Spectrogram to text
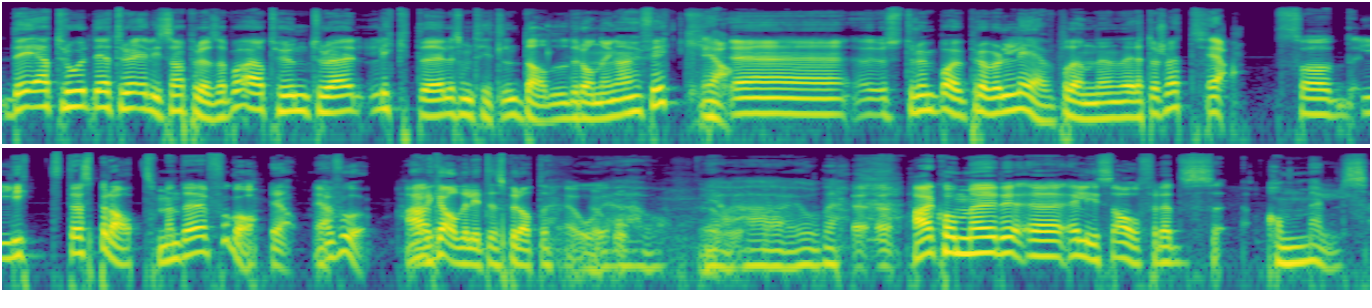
Det jeg tror, det jeg tror Elisa har prøvd seg på, er at hun tror jeg likte liksom tittelen 'Daddeldronninga' hun fikk. Ja. Eh, så tror hun bare prøver å leve på den, rett og slett. Ja, så litt desperat, men det får gå. Ja, det får gå. Her- Er ikke alle litt desperate? Jo, jeg er jo, jeg er jo det. Her kommer eh, Elise Alfreds anmeldelse.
